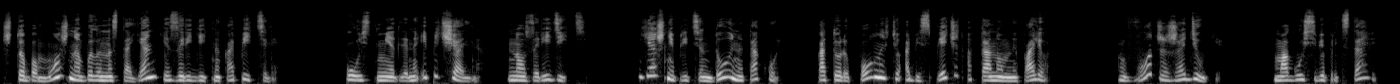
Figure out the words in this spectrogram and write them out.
чтобы можно было на стоянке зарядить накопители. Пусть медленно и печально, но зарядить. Я ж не претендую на такой который полностью обеспечит автономный полет. Вот же жадюги. Могу себе представить,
